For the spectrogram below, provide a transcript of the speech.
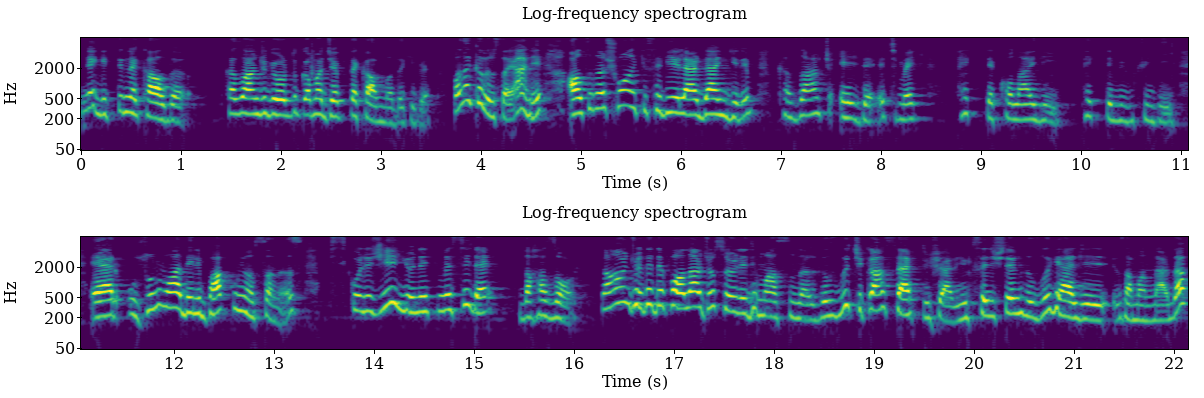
ne gitti ne kaldı kazancı gördük ama cepte kalmadı gibi. Bana kalırsa yani altına şu anki seviyelerden girip kazanç elde etmek pek de kolay değil, pek de mümkün değil. Eğer uzun vadeli bakmıyorsanız psikolojiye yönetmesi de daha zor. Daha önce de defalarca söyledim aslında hızlı çıkan sert düşer. Yükselişlerin hızlı geldiği zamanlarda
